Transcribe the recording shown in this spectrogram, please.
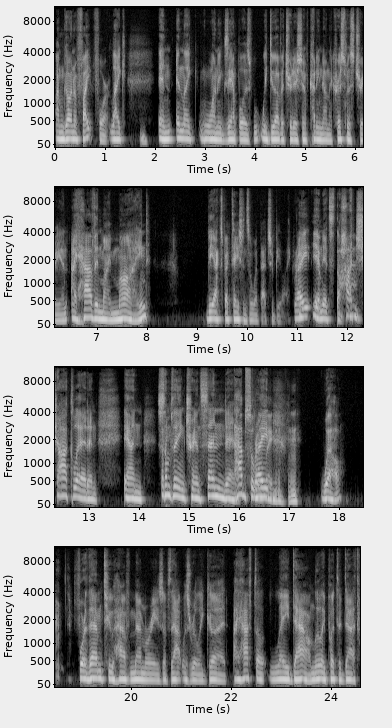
i'm going to fight for like hmm. and and like one example is we do have a tradition of cutting down the christmas tree and i have in my mind the expectations of what that should be like mm, right Yep. and it's the hot mm. chocolate and and something transcendent Absolutely. right Mhm. well for them to have memories of that was really good, I have to lay down, literally put to death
